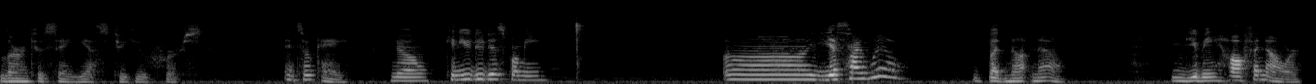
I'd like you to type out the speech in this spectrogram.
Learn to say yes to you first. It's okay. No. Can you do this for me? Uh, yes, I will. But not now. Give me half an hour.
